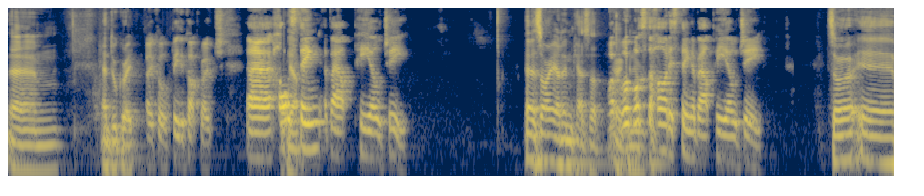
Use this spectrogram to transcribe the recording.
it um, and do great. Very cool. Be the cockroach. Uh, hardest yeah. thing about PLG? Uh, sorry, I didn't catch that. What, what, what's the hardest thing about PLG? So uh,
